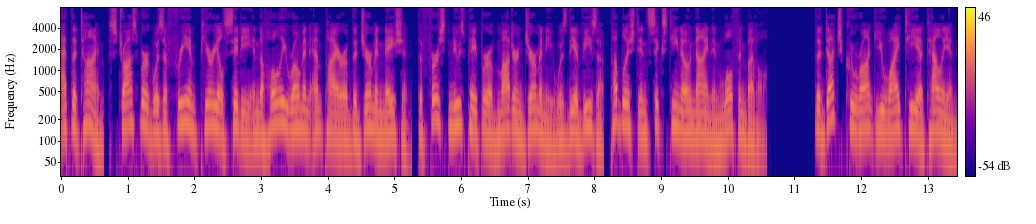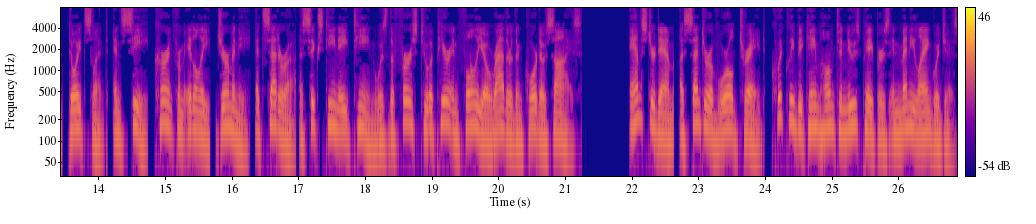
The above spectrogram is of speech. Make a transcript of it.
At the time, Strasbourg was a free imperial city in the Holy Roman Empire of the German nation. The first newspaper of modern Germany was the Avisa, published in 1609 in Wolfenbüttel. The Dutch Courant Uit Italian, Deutschland, and c. Current from Italy, Germany, etc. A 1618 was the first to appear in folio rather than quarto size. Amsterdam, a center of world trade, quickly became home to newspapers in many languages,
